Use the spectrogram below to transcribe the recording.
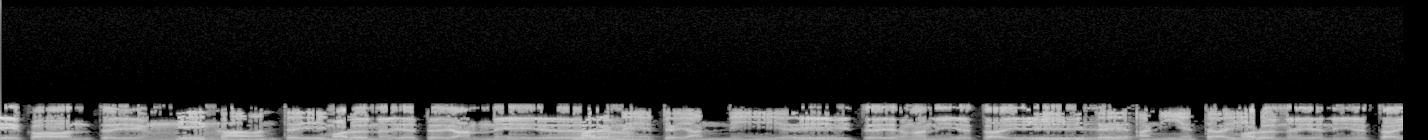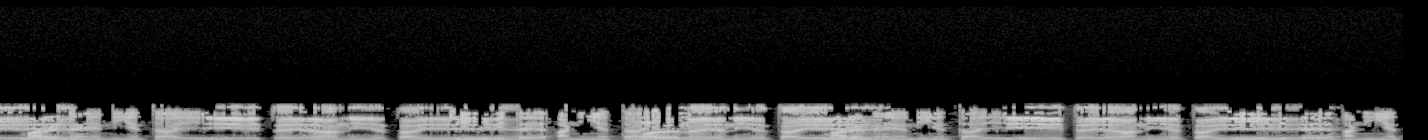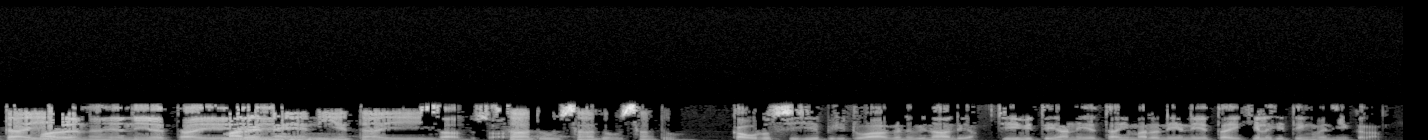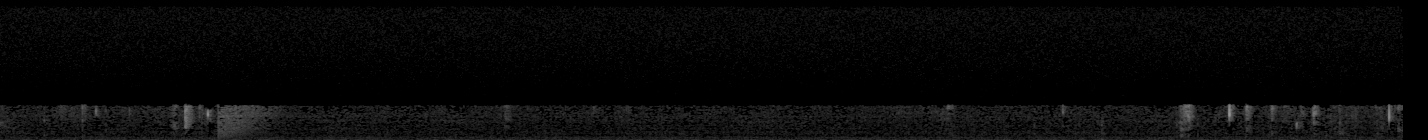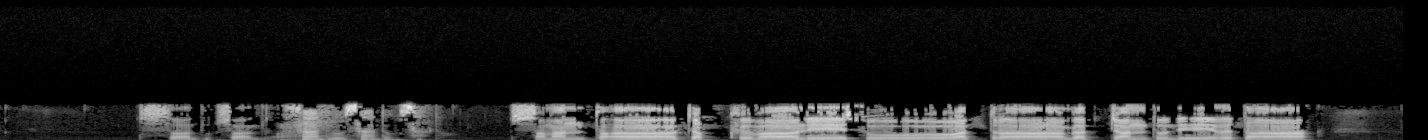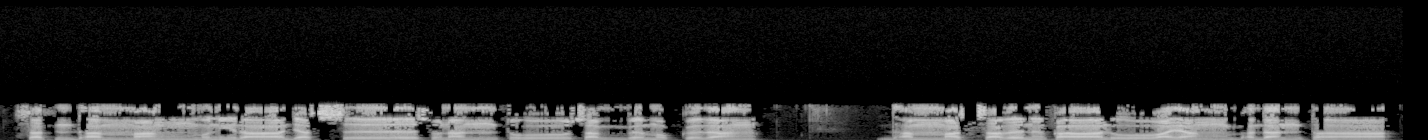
ඒකාන්තයෙන් ඒකාන්තයෙන් මරණයට යන්නේය. මරණයට යන්නේය. ජීවිතය අනියතයි. ජීවිතය අනියතයි. මරණය නියතයි. මරණය නියතයි. ජීවිතය අනියතයි. ජීවිතය අනියතයි. මරණය නියතයි. මරණය නියතයි. ජීවිතය අනියතයි. ජීවිතය අනියතයි. මරණය නියතයි. මරණය නියතයි. සාදු සාදු. සාදු සාදු කවුරු සිහිය පිහිටුවාගෙන විනාඩියක් ජීවිතය අනියතයි මරණය නියතයි කියලා හිතින් වෙනෙහි කරා සාදු සාදු. සාදු සාදු සාදු. සමන්ත චක්ඛවාලේසු අත්‍රා ගච්ඡන්තු දේවතා සත්ධම්මං මුනි රාජස්ස සුනන්තු සග්ග මොක්කදං ධම්මස්සවන කාලෝ අයං භදන්තා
